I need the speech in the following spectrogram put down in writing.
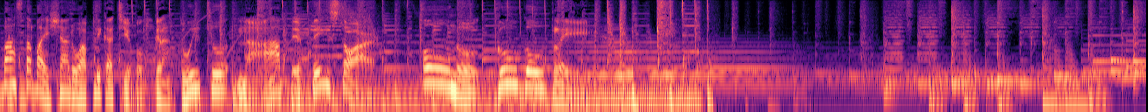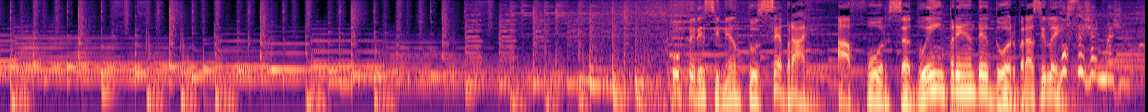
Basta baixar o aplicativo gratuito na App Store ou no Google Play. Oferecimento Sebrae, a força do empreendedor brasileiro. Você já imaginou?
